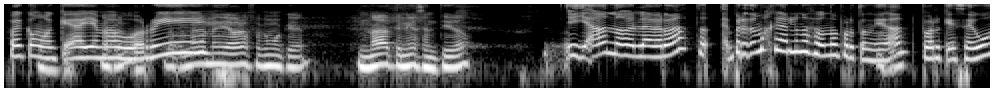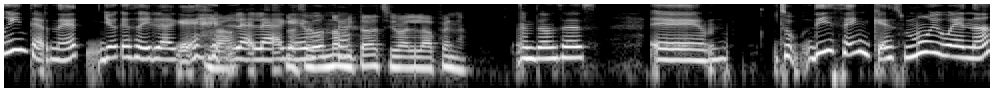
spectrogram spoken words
Fue como que, ay, ya me prim- La aburrí. primera media hora fue como que nada tenía sentido. Y ya no, la verdad, pero tenemos que darle una segunda oportunidad porque según internet, yo que soy la que La, la, la que segunda busca, mitad sí vale la pena. entonces eh, dicen que es muy buena.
